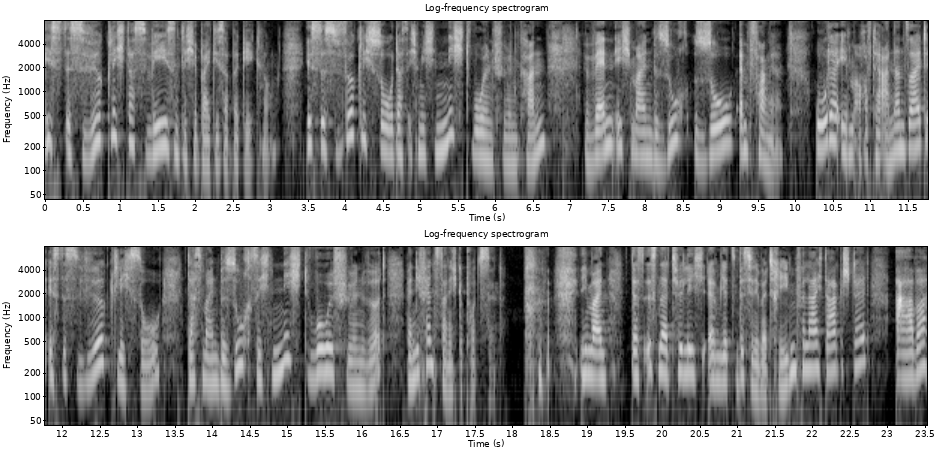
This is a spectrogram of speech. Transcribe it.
ist es wirklich das Wesentliche bei dieser Begegnung? Ist es wirklich so, dass ich mich nicht wohlen fühlen kann, wenn ich meinen Besuch so empfange? Oder eben auch auf der anderen Seite, ist es wirklich so, dass mein Besuch sich nicht wohlfühlen wird, wenn die Fenster nicht geputzt sind? ich meine, das ist natürlich ähm, jetzt ein bisschen übertrieben vielleicht dargestellt, aber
